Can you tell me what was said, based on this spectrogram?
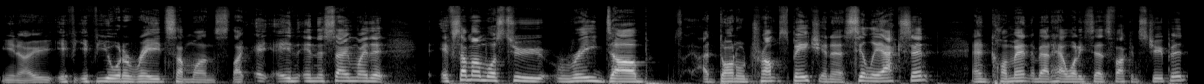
you know if if you were to read someone's like in in the same way that if someone was to redub a Donald Trump speech in a silly accent and comment about how what he says fucking stupid.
